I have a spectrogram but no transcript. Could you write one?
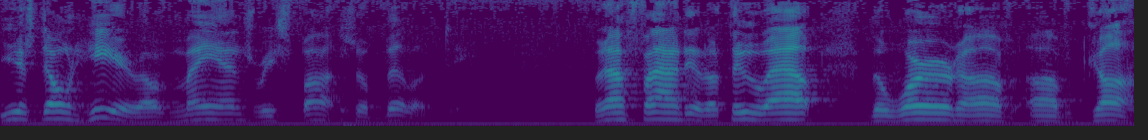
You just don't hear of man's responsibility. But I find it throughout the Word of, of God.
